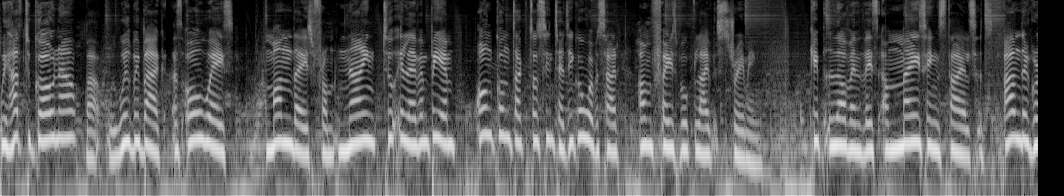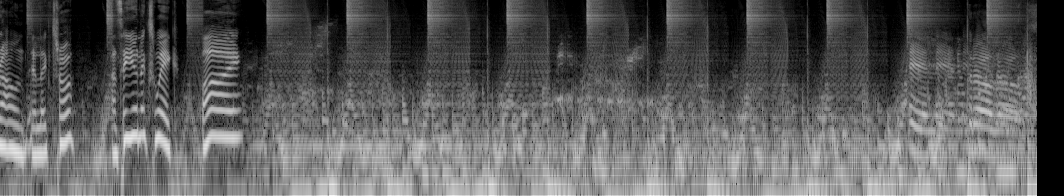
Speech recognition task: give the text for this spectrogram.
We have to go now, but we will be back as always Mondays from 9 to 11 p.m. on Contacto Sintetico website and Facebook live streaming. Keep loving these amazing styles. It's underground electro. And see you next week. Bye. Electrodos.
